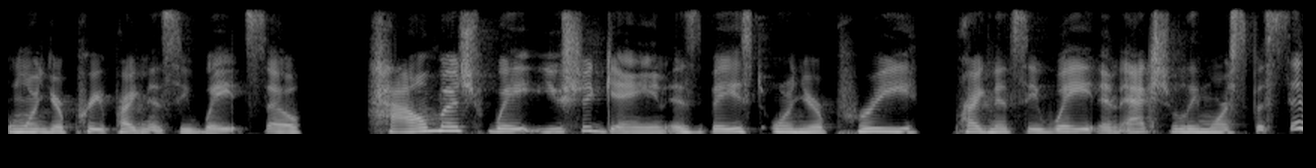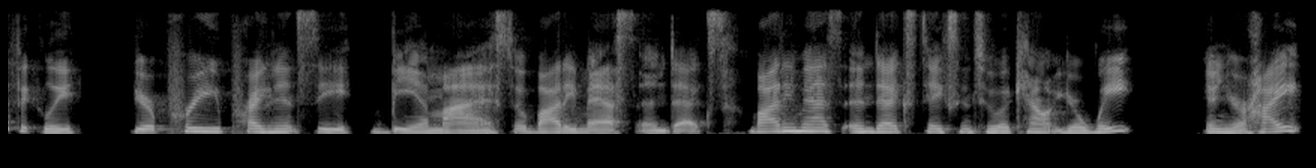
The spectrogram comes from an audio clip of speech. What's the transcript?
on your pre pregnancy weight. So how much weight you should gain is based on your pre pregnancy weight and actually more specifically, your pre pregnancy BMI, so body mass index. Body mass index takes into account your weight and your height.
